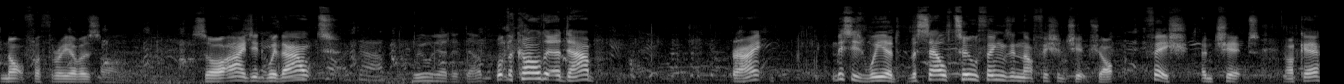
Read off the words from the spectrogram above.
not for three of us. So I did without. We only had a dab. But they called it a dab. Right? This is weird. They sell two things in that fish and chip shop fish and chips. Okay?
